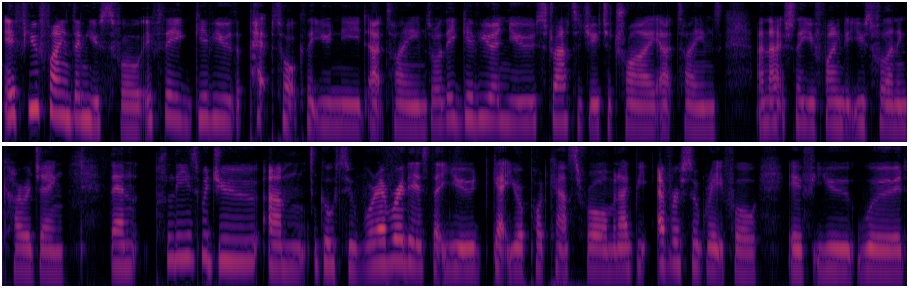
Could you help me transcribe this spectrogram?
if you find them useful, if they give you the pep talk that you need at times, or they give you a new strategy to try at times, and actually you find it useful and encouraging, then please would you um, go to wherever it is that you get your podcast from, and I'd be ever so grateful if you would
